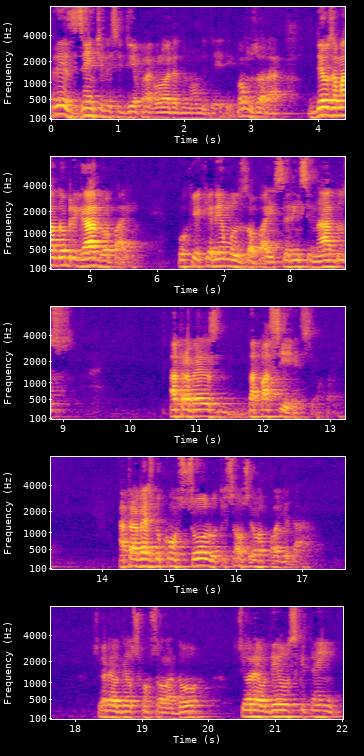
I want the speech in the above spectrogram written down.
presente nesse dia para a glória do nome dele. Vamos orar. Deus amado, obrigado, ó Pai, porque queremos, ó Pai, ser ensinados através da paciência, através do consolo que só o Senhor pode dar. O Senhor é o Deus consolador, o Senhor é o Deus que tem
